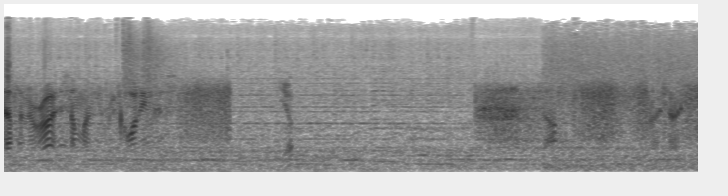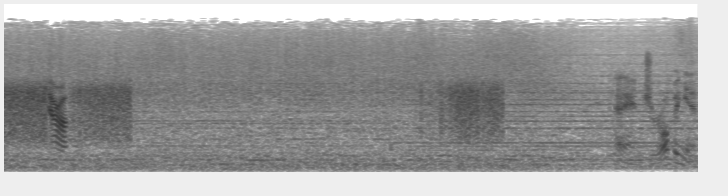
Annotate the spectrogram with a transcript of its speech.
right? Someone's recording this. Yep. Done. Right, okay. You're up. And dropping in.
